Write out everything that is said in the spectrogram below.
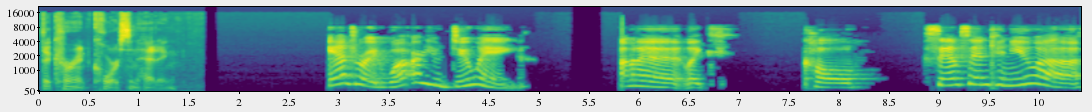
the current course and heading. Android, what are you doing? I'm gonna like call Samson. Can you uh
